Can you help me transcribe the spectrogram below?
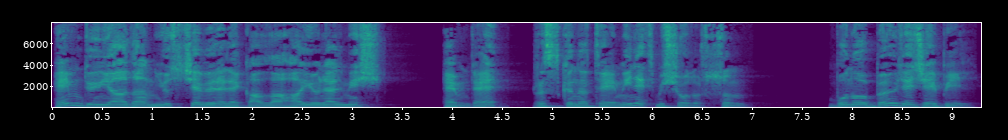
hem dünyadan yüz çevirerek Allah'a yönelmiş, hem de rızkını temin etmiş olursun. Bunu böylece bil.''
